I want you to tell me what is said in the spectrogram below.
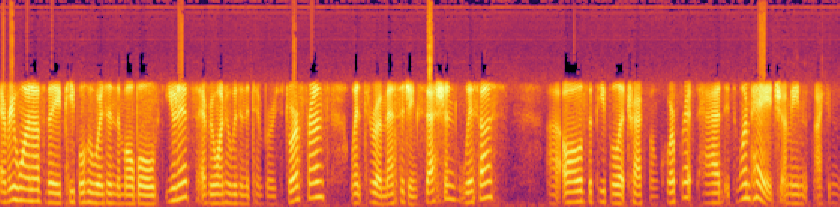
Every one of the people who was in the mobile units, everyone who was in the temporary storefronts, went through a messaging session with us. Uh, all of the people at TracFone Corporate had it's one page. I mean, I can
